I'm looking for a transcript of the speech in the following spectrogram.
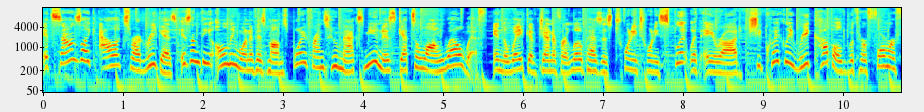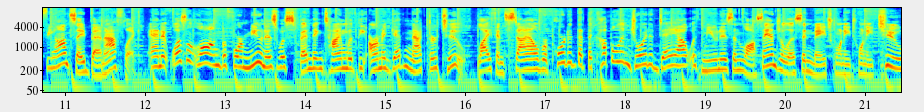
It sounds like Alex Rodriguez isn't the only one of his mom's boyfriends who Max Muniz gets along well with. In the wake of Jennifer Lopez's 2020 split with A-Rod, she quickly recoupled with her former fiance Ben Affleck, and it wasn't long before Muniz was spending time with the Armageddon actor too. Life and Style reported that the couple enjoyed a day out with Muniz in Los Angeles in May 2022,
